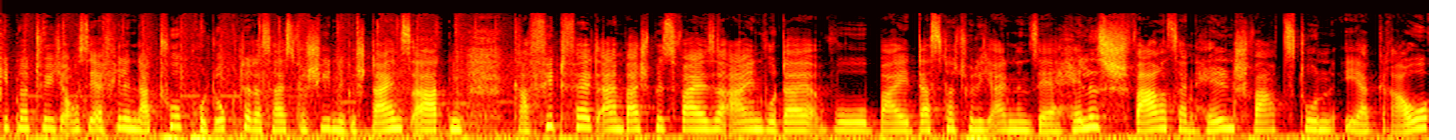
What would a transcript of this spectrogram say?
Gibt natürlich auch sehr viele Naturprodukte, das heißt verschiedene Gesteinsarten. Graphit fällt einem beispielsweise ein, wo da, wobei das natürlich einen sehr helles Schwarz, einen hellen Schwarzton eher grau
